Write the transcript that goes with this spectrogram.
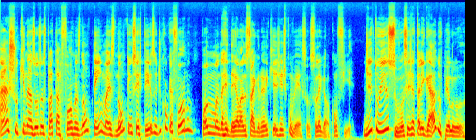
Acho que nas outras plataformas não tem, mas não tenho certeza. De qualquer forma, pode me mandar ideia lá no Instagram que a gente conversa. Eu sou legal, confia. Dito isso, você já tá ligado pelo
